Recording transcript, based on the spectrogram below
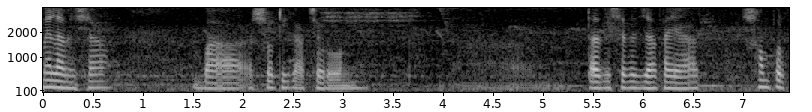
মেলামেশা বা সঠিক আচরণ তাদের সাথে যাতায়াত, সম্পর্ক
